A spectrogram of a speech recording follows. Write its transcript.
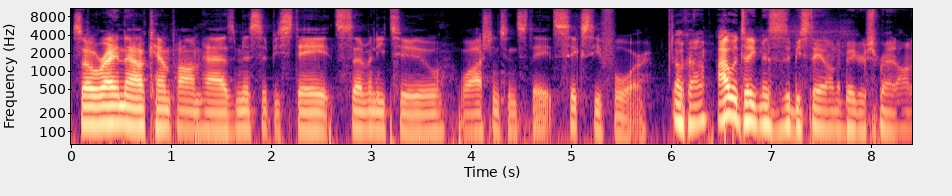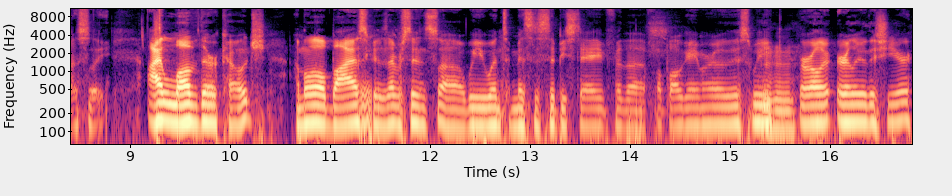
So right now, KenPom has Mississippi State 72, Washington State 64. Okay. I would take Mississippi State on a bigger spread, honestly. I love their coach. I'm a little biased because ever since uh, we went to Mississippi State for the football game earlier this week, Mhm. earlier, earlier this year,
